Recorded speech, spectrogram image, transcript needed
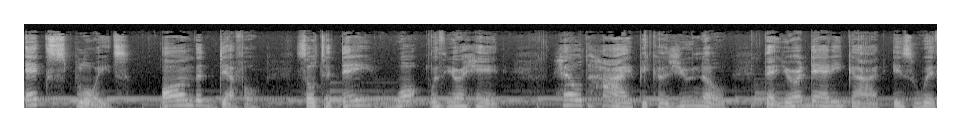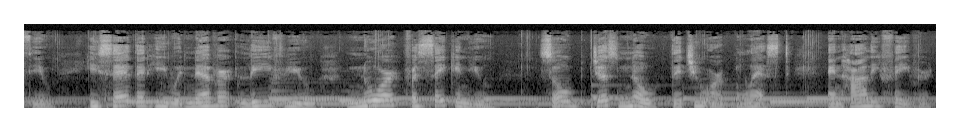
exploits on the devil. So today, walk with your head held high because you know that your daddy God is with you. He said that he would never leave you nor forsaken you. So just know that you are blessed and highly favored.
